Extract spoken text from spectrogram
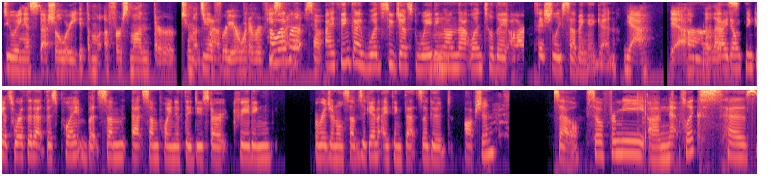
doing a special where you get the a first month or two months Yeah. for free or whatever if you However, sign up. So I think I would suggest waiting Mhm. on that one till they are officially subbing again. yeah, yeah. Uh, No, I don't think it's worth it at this point, but some at some point, if they do start creating original subs again, I think that's a good option. So So for me, um, Netflix has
